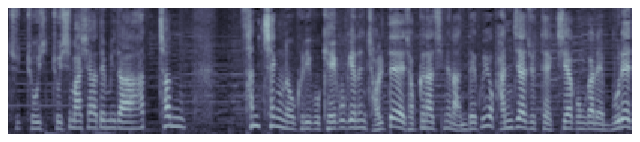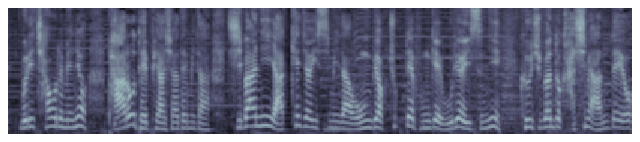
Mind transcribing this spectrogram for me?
주, 조, 조심하셔야 됩니다. 하천 산책로 그리고 계곡에는 절대 접근하시면 안 되고요. 반지하 주택, 지하 공간에 물에 물이 차오르면요. 바로 대피하셔야 됩니다. 집안이 약해져 있습니다. 옹벽, 축대, 붕괴 우려 있으니 그 주변도 가시면 안 돼요.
